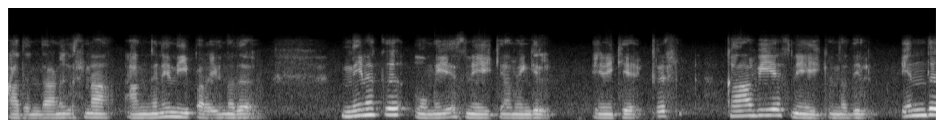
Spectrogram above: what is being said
അതെന്താണ് കൃഷ്ണ? അങ്ങനെ നീ പറയുന്നത്. നിനക്ക് ഉമയെ സ്നേഹിക്കാമെങ്കിൽ എനിക്ക് കൃഷ്ണ കാവ്യയെ സ്നേഹിക്കുന്നതിൽ എന്ത്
